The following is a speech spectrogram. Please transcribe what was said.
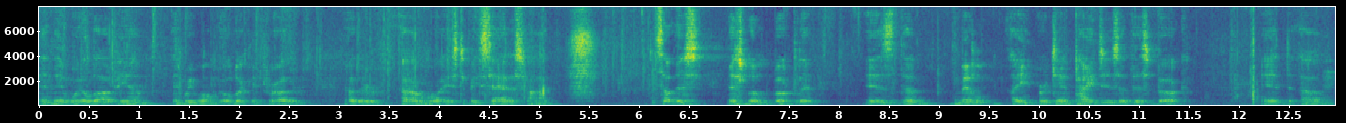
and then we'll love Him, and we won't go looking for other other uh, ways to be satisfied. So this this little booklet is the middle eight or ten pages of this book. And um,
